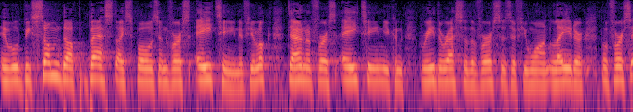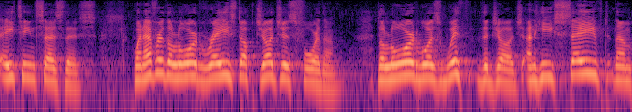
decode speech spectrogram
It will be summed up best, I suppose, in verse 18. If you look down at verse 18, you can read the rest of the verses if you want later. But verse 18 says this Whenever the Lord raised up judges for them, the Lord was with the judge, and he saved them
